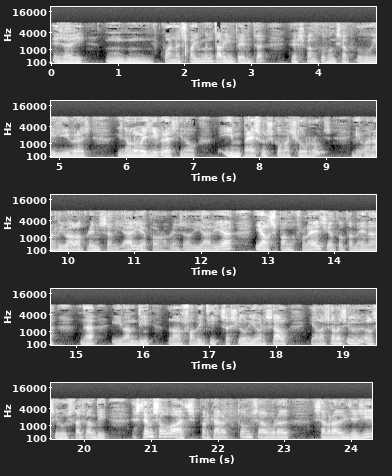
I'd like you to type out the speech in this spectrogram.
és a dir, mm, quan es va inventar la impremta, es van començar a produir llibres, i no només llibres, sinó impresos com a xurros, i van arribar a la premsa diària, però la premsa diària i als pamflets i a tota mena de... i vam dir l'alfabetització universal, i aleshores els il·lustrats van dir estem salvats, perquè ara tothom sabrà, sabrà llegir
